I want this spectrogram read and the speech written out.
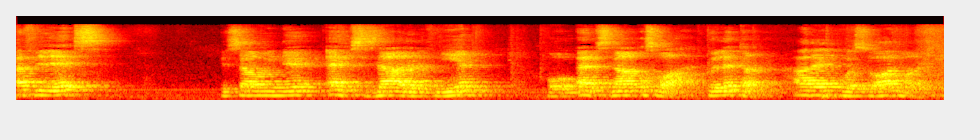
f لل x يساوي لنا x زائد اثنين و x ناقص واحد. كله تربيع هذا هو السؤال مالتنا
